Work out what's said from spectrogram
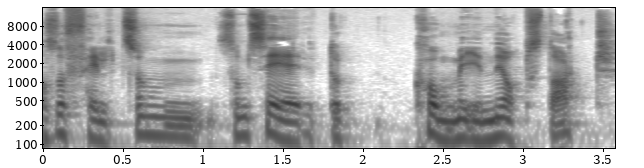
Altså felt som, som ser ut til å komme inn i oppstart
